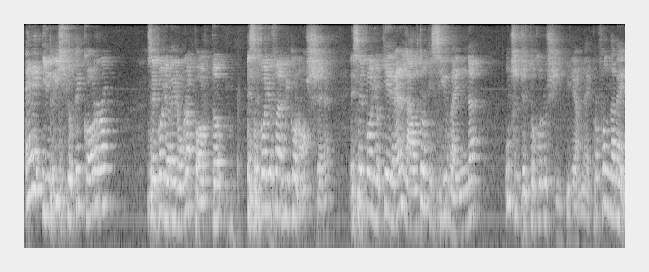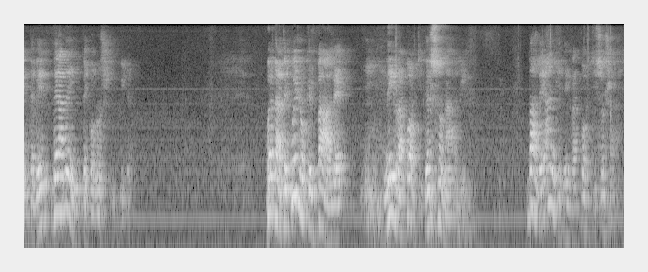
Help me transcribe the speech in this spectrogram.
È il rischio che corro se voglio avere un rapporto e se voglio farmi conoscere e se voglio chiedere all'altro che si renda un soggetto conoscibile a me, profondamente, veramente conoscibile. Guardate, quello che vale nei rapporti personali vale anche nei rapporti sociali.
